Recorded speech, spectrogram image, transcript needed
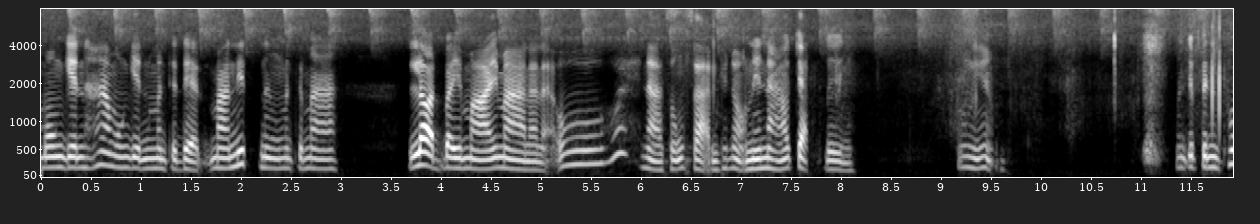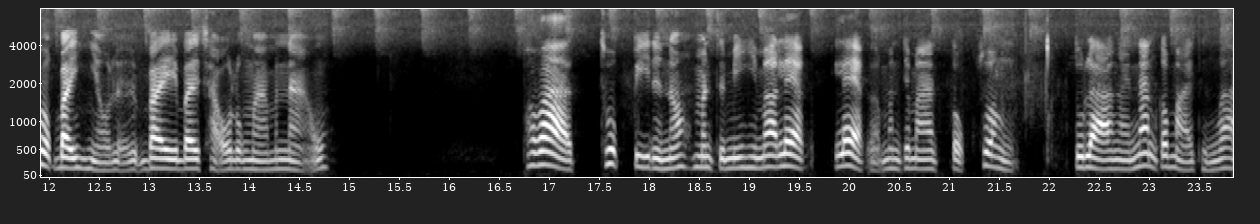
โมงเย็นห้าโมงเย็นมันจะแดดมานิดนึง มันจะมาลอดใบไม้มาแล้วนะโอ้ยน่าสงสารพี่น้องในหนาวจัดเลยตรงนี้ มันจะเป็นพวกใบเหี่ยวเลยใบใบเฉาลงมามันหนาว เพราะว่าทุกปีเนี่ยเนาะมันจะมีหิมะแรกแรกอะมันจะมาตกช่วง ตุลาไงนั่นก็หมายถึงว่า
